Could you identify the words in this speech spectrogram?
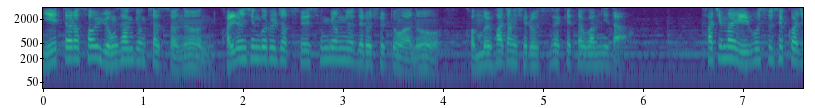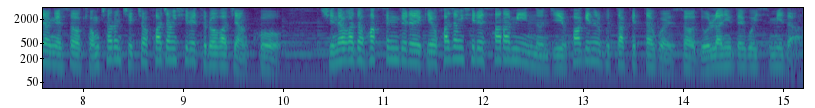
이에 따라 서울 용산경찰서는 관련 신고를 접수해 숙명여대로 출동한 후 건물 화장실을 수색했다고 합니다. 하지만 일부 수색 과정에서 경찰은 직접 화장실에 들어가지 않고 지나가던 학생들에게 화장실에 사람이 있는지 확인을 부탁했다고 해서 논란이 되고 있습니다.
